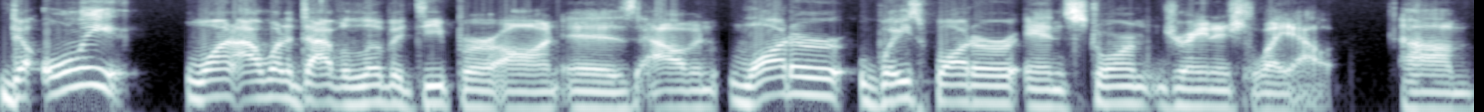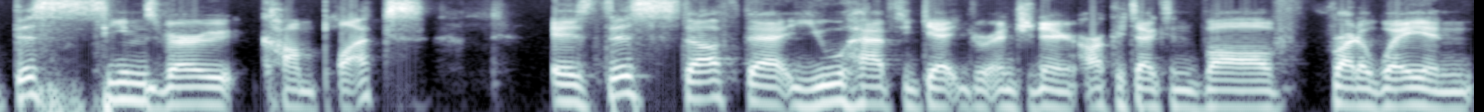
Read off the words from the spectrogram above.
the only one I want to dive a little bit deeper on is Alvin water, wastewater, and storm drainage layout. Um, this seems very complex. Is this stuff that you have to get your engineering architects involved right away and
